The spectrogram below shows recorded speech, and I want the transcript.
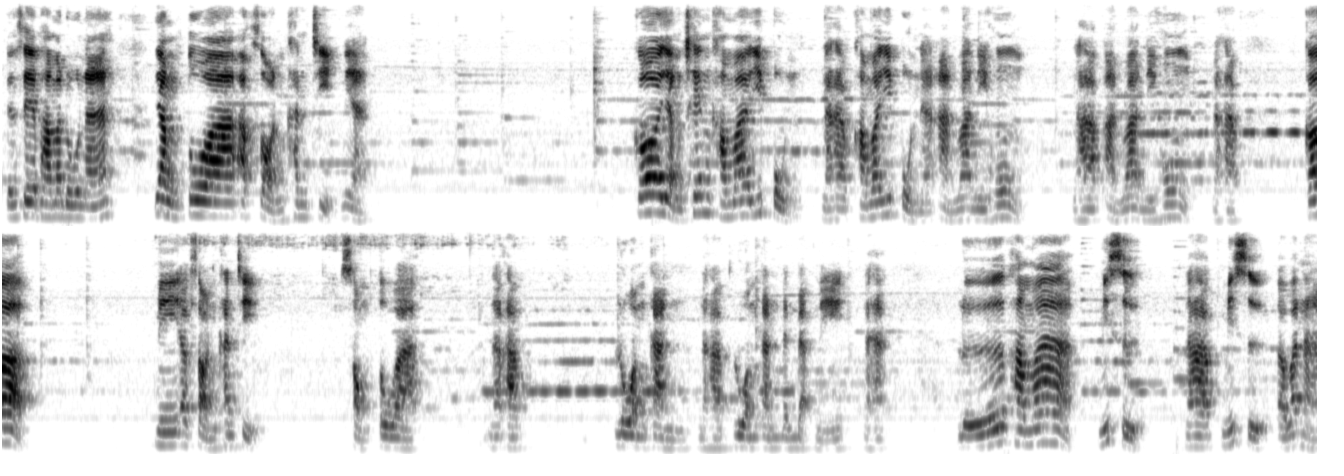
เซนเซพามาดูนะ อย่างตัวอักษรคันจิเนี่ย ก็อย่างเช่นคำว่าญี่ปุ่นนะครับคำว่าญี่ปุ่นเนี่ยอ่านว่านิฮงนะครับอ่านว่านิฮงนะครับ ก็มีอักษรคันจิสองตัวนะครับ รวมกันนะครับ รวมกันเป็นแบบนี้นะฮะหรือคำว่ามิสึนะครับมิสึแปลว่าน้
